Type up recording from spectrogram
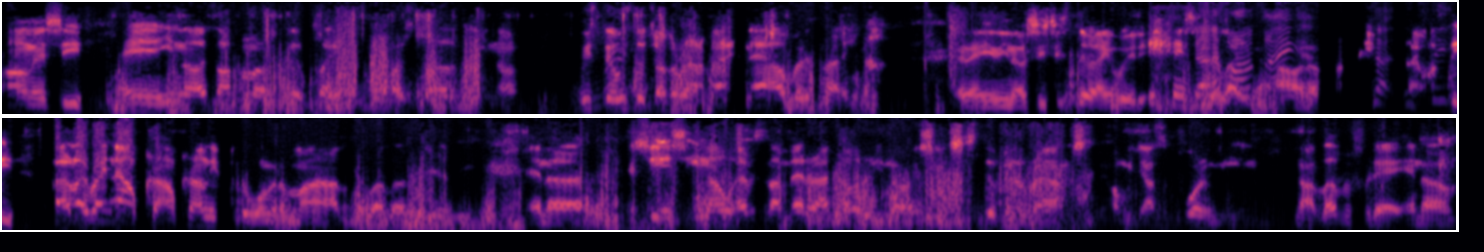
from, and she and you know it's all from a good place, much love. You know, we still we still joke around about it now, but it's not. You know, it ain't. You know, she she still ain't with it. She's like, I don't know. See. Uh, like right now, I'm, currently with a woman of mine I love dearly, and uh, and she, and she, you know, ever since I met her, I told her, you know, and she, she's still been around, she's been me down, supporting me, and you know, I love her for that, and um,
